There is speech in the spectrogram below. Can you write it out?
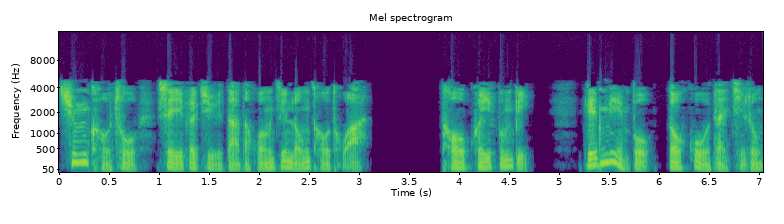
胸口处是一个巨大的黄金龙头图案，头盔封闭，连面部都护在其中，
